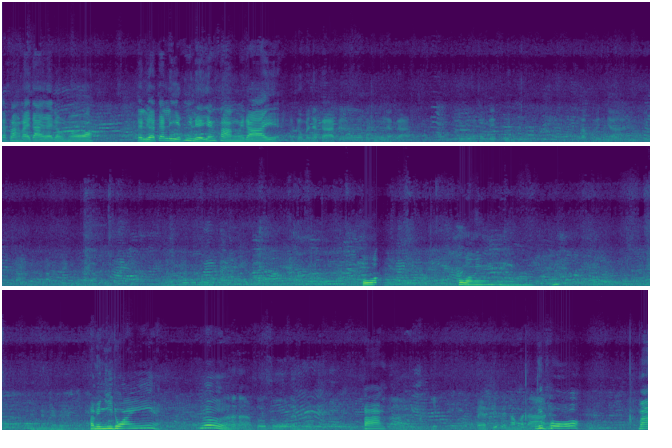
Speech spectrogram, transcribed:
กระสั่งรายได้ได้แล้วเนาะแต่เหลือแต่เหรียญนี่เหลือยังสั่งไม่ได้ ชมบรรยากาศเด้อมาชมบรรยากาศ อยู่วงชมฤทธิ์คุณรับปริญญาหลานรับปริญญาปู่ปู่ไหมทำอย่างนี้ด้วยเอออ่าสู้ๆเลยสร้างอ่ายิบแปดทิปเป็นธรรมดารีโพ มา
